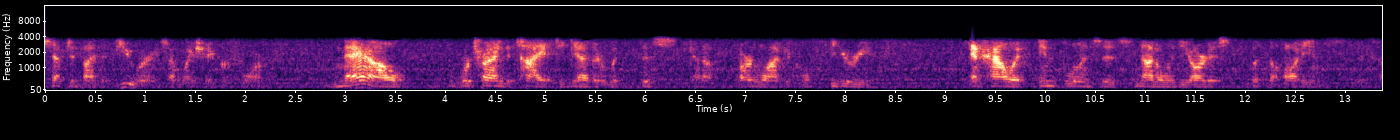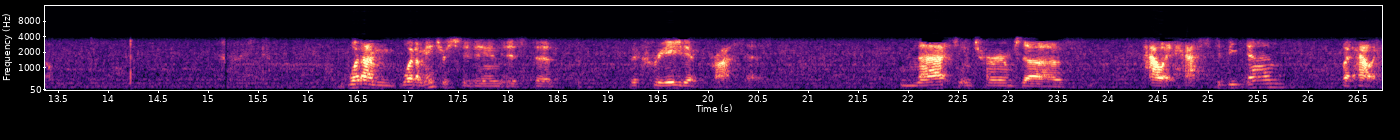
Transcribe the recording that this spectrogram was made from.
accepted by the viewer in some way, shape, or form. Now, we're trying to tie it together with this kind of artological theory and how it influences not only the artist, but the audience what I'm what I'm interested in is the the creative process, not in terms of how it has to be done, but how it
